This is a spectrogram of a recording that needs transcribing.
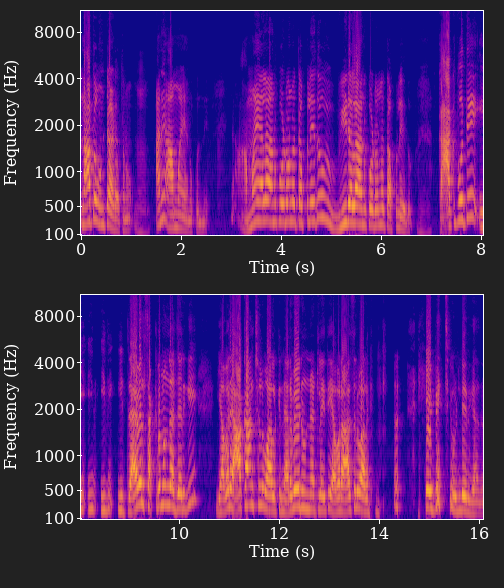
నాతో ఉంటాడు అతను. అని ఆ అమ్మాయి అనుకుంది. ఆ అమ్మాయి అలా అనుకోవడంలో తప్పులేదు వీడు అలా అనుకోవడంలో తప్పులేదు. కాకపోతే ఇది ఈ ట్రావెల్ సక్రమంగా జరిగి ఎవరి ఆకాంక్షలు వాళ్ళకి నెరవేరి ఉన్నట్లయితే ఎవరి ఆశలు వాళ్ళకి ఏ పెంచి ఉండేది కాదు.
